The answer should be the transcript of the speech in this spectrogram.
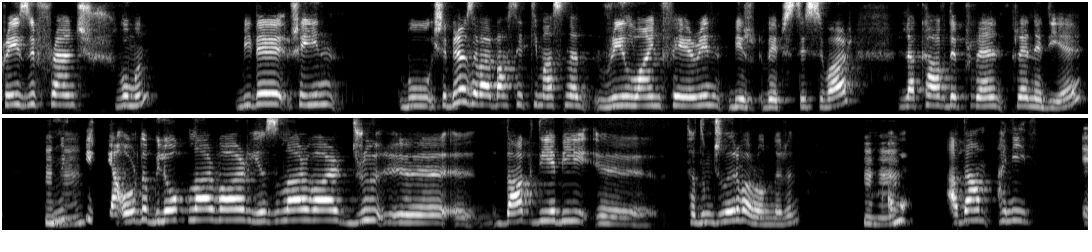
Crazy French Woman. Bir de şeyin bu işte biraz evvel bahsettiğim aslında Real Wine Fair'in bir web sitesi var. La Cave de Prene diye. Hı hı. Müthiş. Yani orada bloglar var, yazılar var. Drew, e, e, Doug diye bir e, tadımcıları var onların. Hı hı. Adam hani e,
